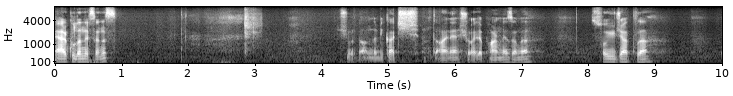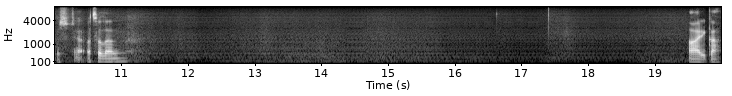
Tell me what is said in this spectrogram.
eğer kullanırsanız. Şuradan da birkaç tane şöyle parmesanı soyacakla üstüne atalım. Harika.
